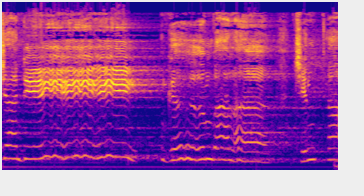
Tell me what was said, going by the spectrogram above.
jadi gembala cinta.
